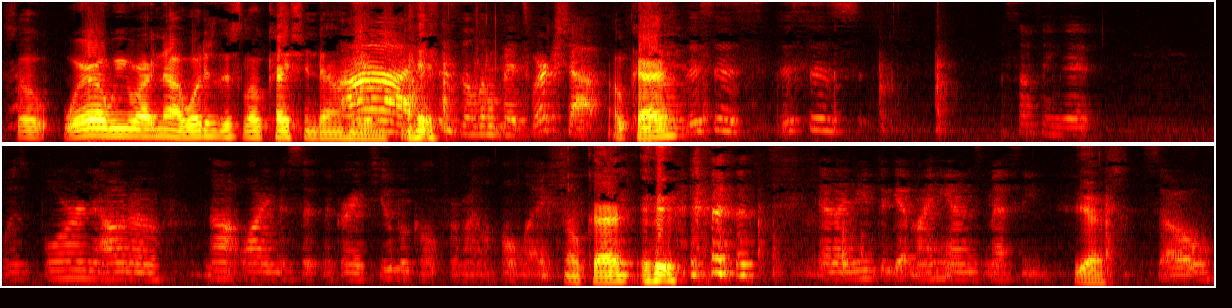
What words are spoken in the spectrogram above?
So where are we right now? What is this location down here? Ah, this is the Little Bits Workshop. Okay. So this is this is something that was born out of not wanting to sit in a gray cubicle for my whole life. okay. and I need to get my hands messy. yes. So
